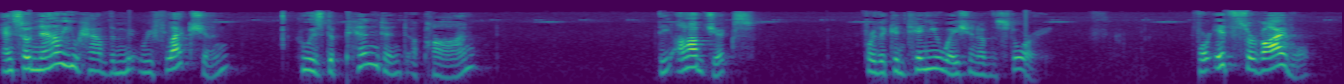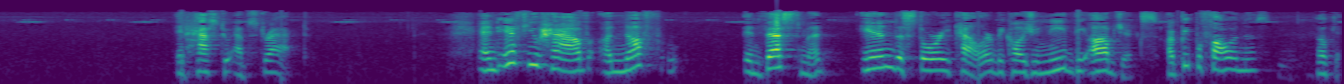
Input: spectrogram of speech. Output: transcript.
And so now you have the reflection who is dependent upon the objects for the continuation of the story. For its survival, it has to abstract. And if you have enough investment in the storyteller because you need the objects, are people following this? Okay.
